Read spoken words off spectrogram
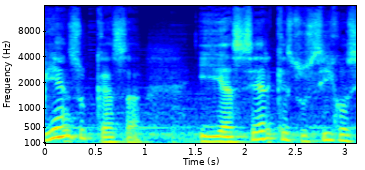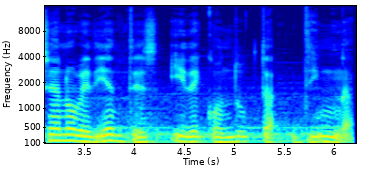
bien su casa y hacer que sus hijos sean obedientes y de conducta digna.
